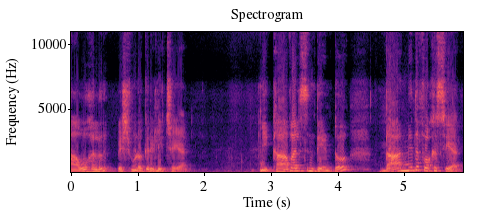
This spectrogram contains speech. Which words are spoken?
ఆ ఊహలు విశ్వంలోకి రిలీజ్ చేయాలి. మీకు కావాల్సింది ఏంటో దాని మీద ఫోకస్ చేయాలి.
